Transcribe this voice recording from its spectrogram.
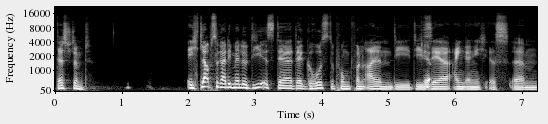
Das stimmt. Ich glaube sogar, die Melodie ist der, der größte Punkt von allem, die, die Ja. sehr eingängig ist. Ähm,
